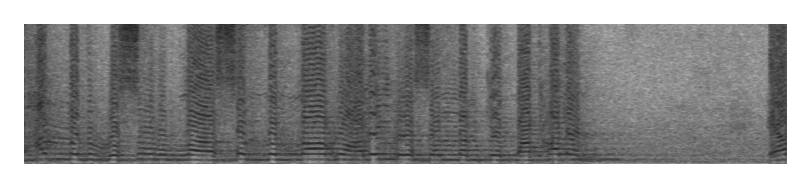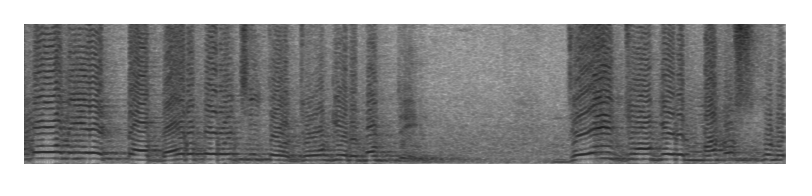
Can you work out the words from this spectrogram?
মুহাম্মদুর রাসূলুল্লাহ সাল্লাল্লাহু আলাইহি ওয়াসাল্লামকে পাঠালেন। এমনই একটা বর্বরচিত যুগের মধ্যে, যেই যুগের মানুষগুলো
